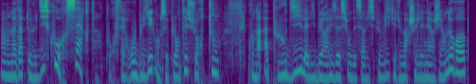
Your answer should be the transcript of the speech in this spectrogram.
On adapte le discours, certes, pour faire oublier qu'on s'est planté sur tout, qu'on a applaudi la libéralisation des services publics et du marché de l'énergie en Europe,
